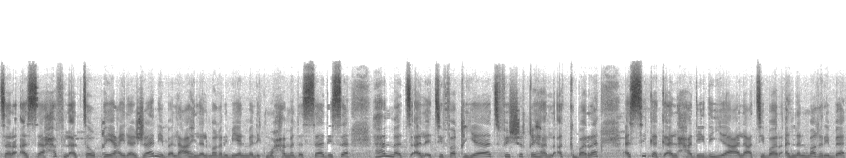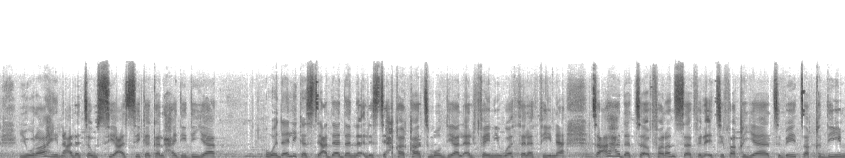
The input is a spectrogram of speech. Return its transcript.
ترأس حفل التوقيع إلى جانب العاهل المغربي الملك محمد السادس. همت الاتفاقيات في شقها الأكبر السكك الحديدية على اعتبار أن المغرب يرى يراهن على توسيع السكك الحديدية وذلك استعدادا لاستحقاقات مونديال 2030 تعهدت فرنسا في الاتفاقيات بتقديم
